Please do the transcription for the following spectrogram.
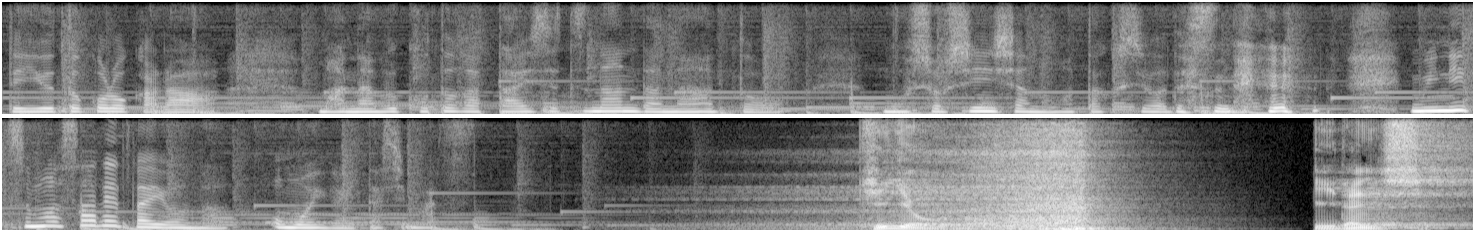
っていうところから学ぶことが大切なんだなともう初心者の私はですね 身につまされたような思いがいたします。企業遺伝子。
